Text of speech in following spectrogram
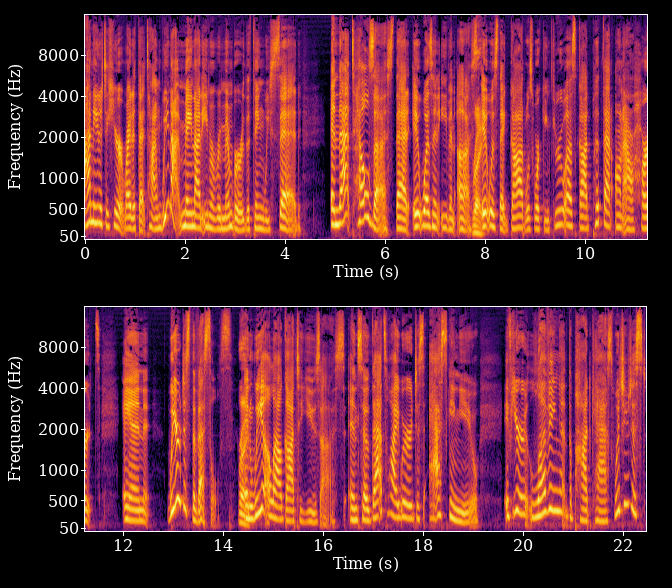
I needed to hear it right at that time. We not may not even remember the thing we said. And that tells us that it wasn't even us. Right. It was that God was working through us. God put that on our hearts. And we're just the vessels. Right. And we allow God to use us. And so that's why we're just asking you if you're loving the podcast, would you just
